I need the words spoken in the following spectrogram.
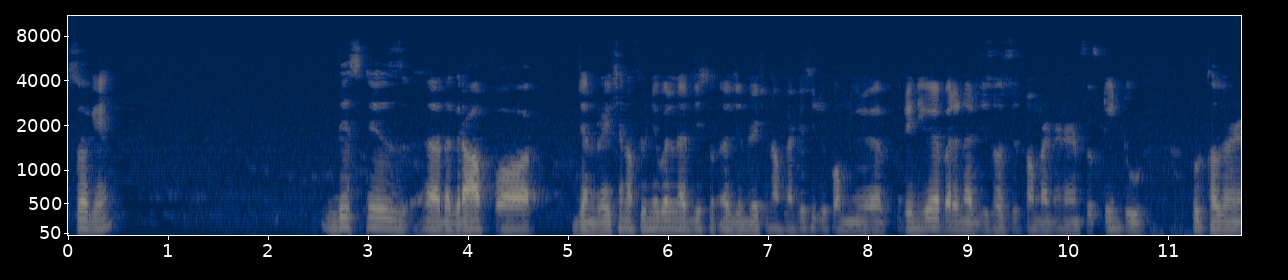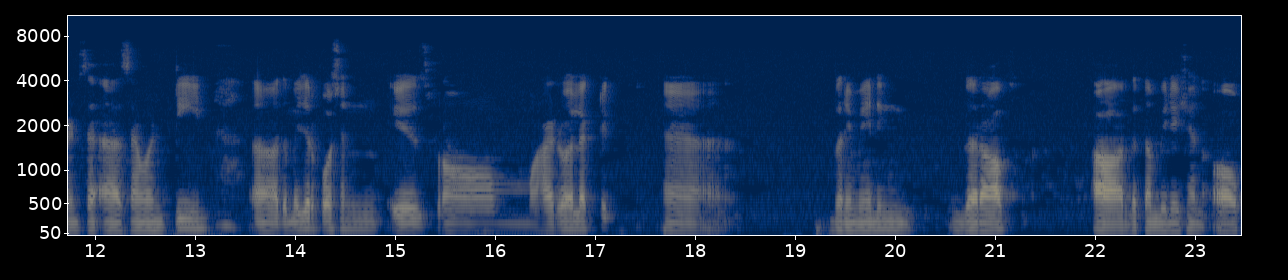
So again this is uh, the graph for generation of renewable energy so, uh, generation of electricity from renewable energy sources from 1915 to 2017 uh, the major portion is from hydroelectric uh, the remaining graphs are the combination of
